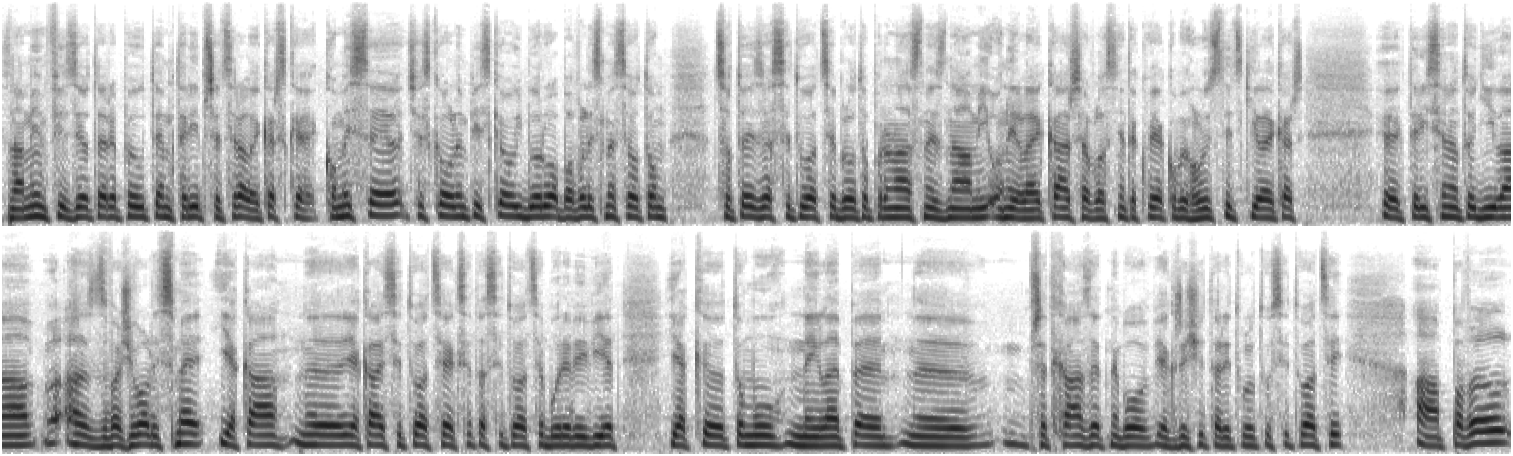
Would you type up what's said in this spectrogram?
známým fyzioterapeutem, který předseda lékařské komise Českého olympijského výboru a bavili jsme se o tom, co to je za situace. Bylo to pro nás neznámý. On je lékař a vlastně takový jakoby holistický lékař, který se na to dívá a zvažovali jsme, jaká, eh, jaká je situace, jak se ta situace bude vyvíjet, jak tomu nejlépe předcházet nebo jak řešit tady tuhle tu situaci. A Pavel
